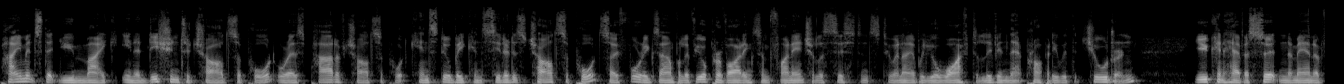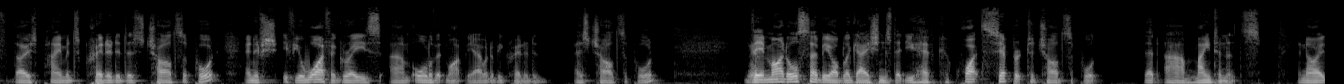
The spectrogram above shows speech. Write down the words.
payments that you make in addition to child support or as part of child support can still be considered as child support. So, for example, if you're providing some financial assistance to enable your wife to live in that property with the children, you can have a certain amount of those payments credited as child support. And if, if your wife agrees, um, all of it might be able to be credited as child support. Yep. There might also be obligations that you have quite separate to child support that are maintenance. And I,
